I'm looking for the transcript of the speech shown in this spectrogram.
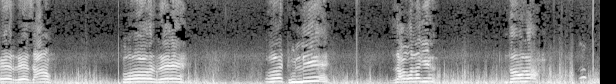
এ ৰে যাওঁ। অ' ৰে। অ' ধূলি। যাব লাগিল দৌৰা। Woo!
